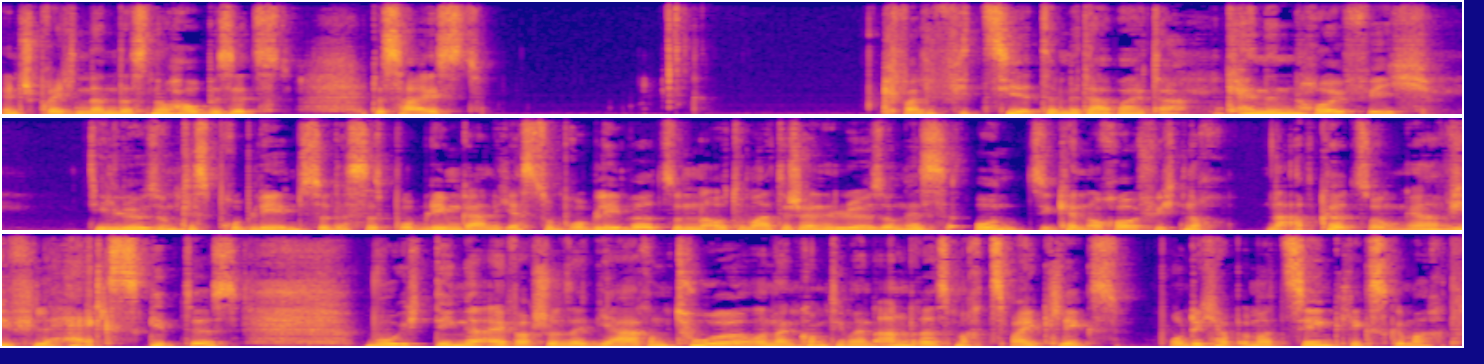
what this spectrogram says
entsprechend dann das Know-how besitzt. Das heißt, qualifizierte Mitarbeiter kennen häufig die Lösung des Problems, sodass das Problem gar nicht erst zum Problem wird, sondern automatisch eine Lösung ist. Und sie kennen auch häufig noch eine Abkürzung. Ja? Wie viele Hacks gibt es, wo ich Dinge einfach schon seit Jahren tue und dann kommt jemand anderes, macht zwei Klicks und ich habe immer zehn Klicks gemacht.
